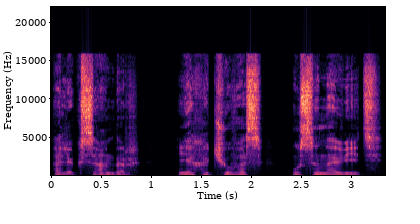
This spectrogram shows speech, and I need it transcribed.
«Александр, я хочу вас усыновить».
